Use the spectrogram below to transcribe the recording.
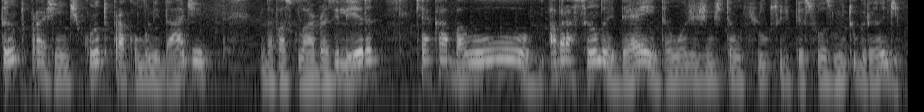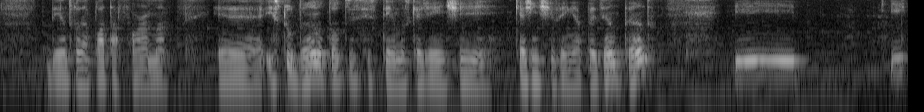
tanto para a gente quanto para a comunidade da vascular brasileira, que acabou abraçando a ideia. Então hoje a gente tem um fluxo de pessoas muito grande dentro da plataforma, é, estudando todos esses temas que a gente, que a gente vem apresentando. E, e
